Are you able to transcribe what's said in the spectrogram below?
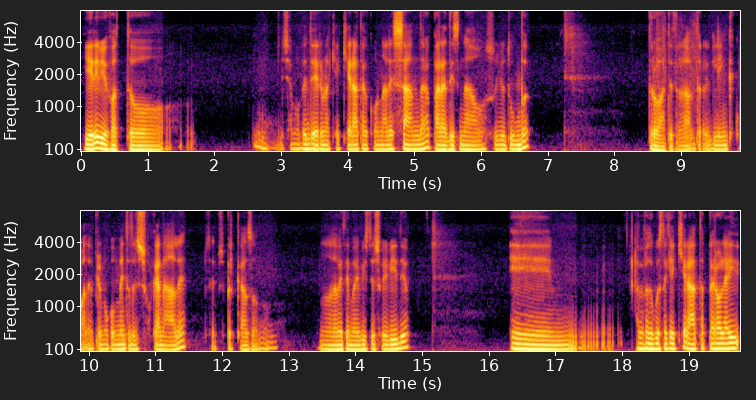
ieri vi ho fatto diciamo, vedere una chiacchierata con Alessandra, Paradise Now su YouTube. Trovate tra l'altro il link qua nel primo commento del suo canale, se per caso non, non avete mai visto i suoi video. E mm, avevo fatto questa chiacchierata, però lei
